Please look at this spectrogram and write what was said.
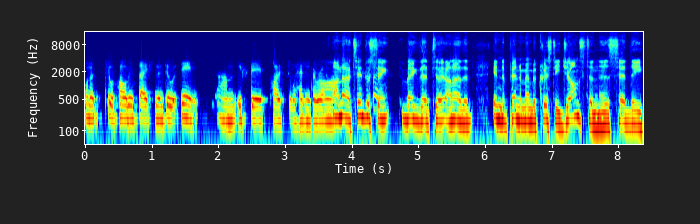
on it to a polling station and do it then um, if their postal hadn't arrived. I know it's interesting, Meg. That uh, I know that independent member Kristie Johnston has said the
